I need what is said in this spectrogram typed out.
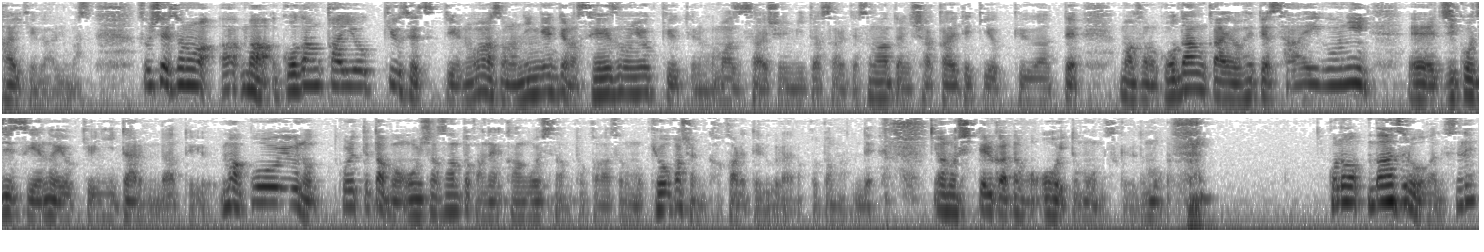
背景があります。そして、その、あまあ、5段階欲求説っていうのは、その人間っていうのは生存欲求っていうのがまず最初に満たされて、その後に社会的欲求があって、まあ、その5段階を経て最後に、えー、自己実現の欲求に至るんだという、まあ、こういうの、これって多分お医者さんとかね、看護師さんとか、その教科書に書かれてるぐらいのことなんで、あの、知ってる方も多いと思うんですけれども、このマズローがですね、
